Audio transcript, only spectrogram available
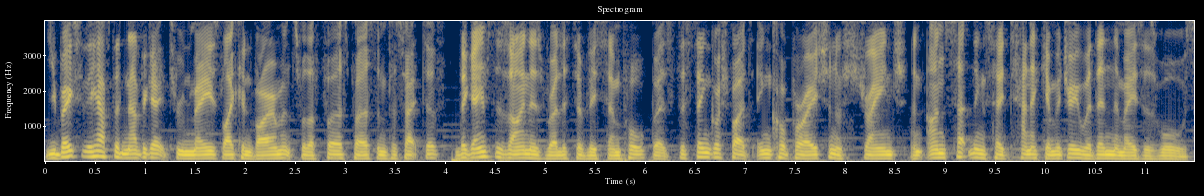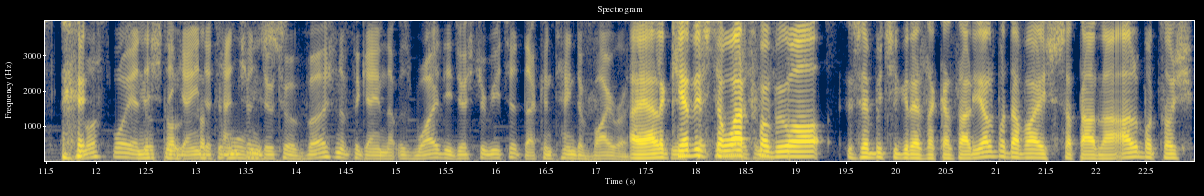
You basically have to navigate through maze-like environments with a first-person perspective. The game's design is relatively simple, but it's distinguished by its incorporation of strange and unsettling satanic imagery within the maze's walls. Lost Boy initially gained attention due to a version of the game that was widely distributed that contained a virus. Ej, ale kiedyś to łatwo było, żeby ci grę zakazali. Albo dawałeś szatana, albo coś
